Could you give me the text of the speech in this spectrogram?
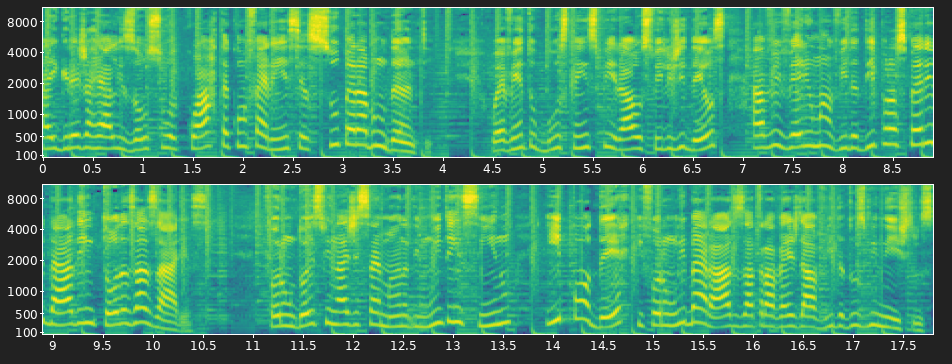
a igreja realizou sua quarta conferência superabundante. O evento busca inspirar os filhos de Deus a viverem uma vida de prosperidade em todas as áreas. Foram dois finais de semana de muito ensino e poder que foram liberados através da vida dos ministros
